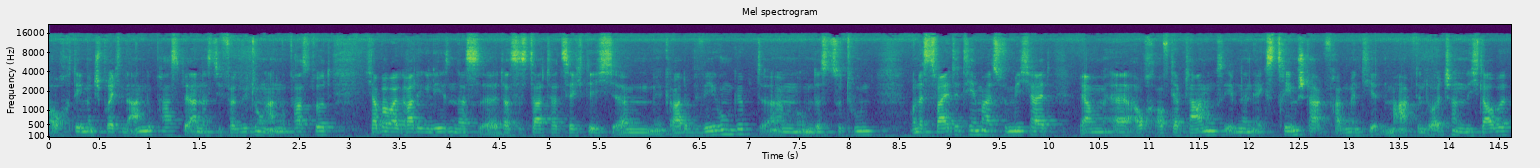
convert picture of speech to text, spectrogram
auch dementsprechend angepasst werden, dass die Vergütung angepasst wird. Ich habe aber gerade gelesen, dass, äh, dass es da tatsächlich ähm, gerade Bewegung gibt, um das zu tun. Und das zweite Thema ist für mich halt, wir haben auch auf der Planungsebene einen extrem stark fragmentierten Markt in Deutschland. Und ich glaube,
